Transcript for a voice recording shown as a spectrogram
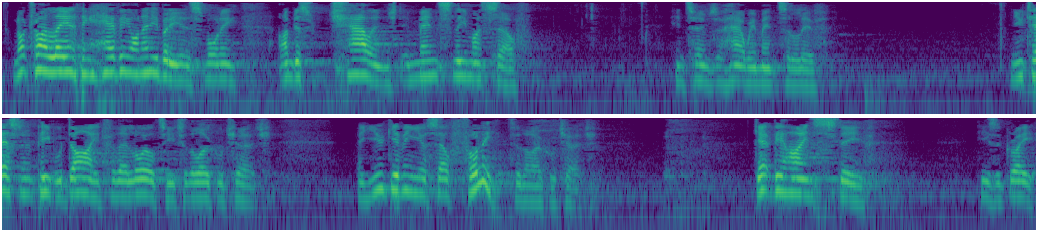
I'm not trying to lay anything heavy on anybody this morning. I'm just challenged immensely myself in terms of how we're meant to live. New Testament people died for their loyalty to the local church. Are you giving yourself fully to the local church? Get behind Steve. He's a great,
